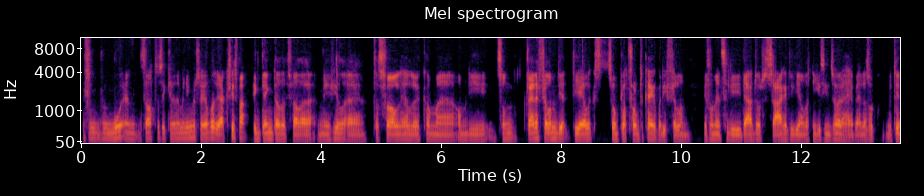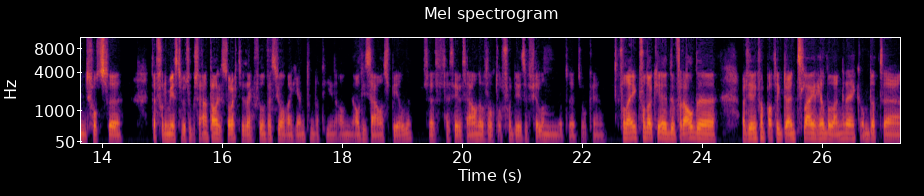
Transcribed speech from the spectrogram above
vermoeid en zat, dus ik herinner me niet meer zo heel veel reacties, maar ik denk dat het wel uh, meeviel. het was vooral heel leuk om, om die, zo'n kleine film, die, die eigenlijk zo'n platform te krijgen voor die film. Heel veel mensen die die daardoor zagen, die die anders niet gezien zouden hebben. En dat is ook meteen het grootste dat voor de meeste bezoekersaantal gezorgd is. Dat Filmfestival van Gent, omdat die in al, al die zalen speelde. Zes, zeven zalen, dat was wel tof voor deze film. Dat het ook, eh, ik, vond, ik vond ook eh, de, vooral de waardering van Patrick Duinslager heel belangrijk, omdat... Uh,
